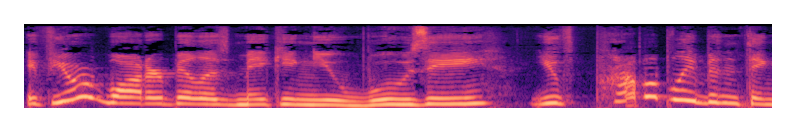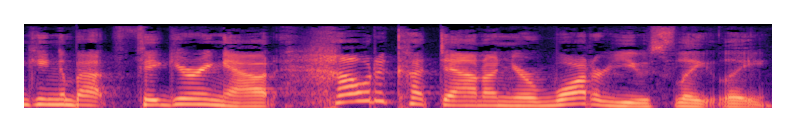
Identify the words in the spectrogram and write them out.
If your water bill is making you woozy, you've probably been thinking about figuring out how to cut down on your water use lately.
